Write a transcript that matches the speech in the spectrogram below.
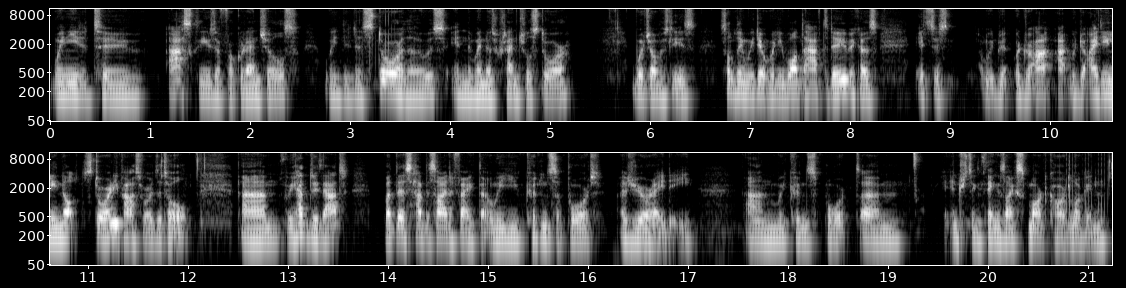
we needed to ask the user for credentials. We needed to store those in the Windows Credential Store, which obviously is something we don't really want to have to do because it's just we'd, we'd, we'd ideally not store any passwords at all. Um, we had to do that, but this had the side effect that we couldn't support Azure AD and we couldn't support um, interesting things like smart card login.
